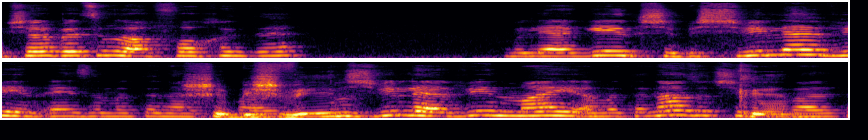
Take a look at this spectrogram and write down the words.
אפשר בעצם להפוך את זה ולהגיד שבשביל להבין איזה מתנה שבשביל? קיבלת, בשביל להבין מהי המתנה הזאת כן. שקיבלת,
